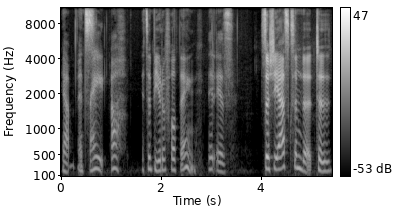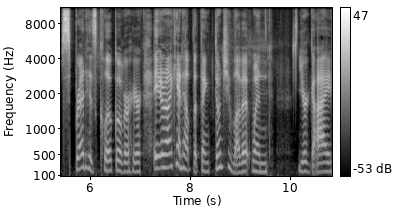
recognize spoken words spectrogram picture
Yeah, it's right. Oh, it's a beautiful thing. It is. So she asks him to to spread his cloak over her. You know, I can't help but think, don't you love it when your guy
